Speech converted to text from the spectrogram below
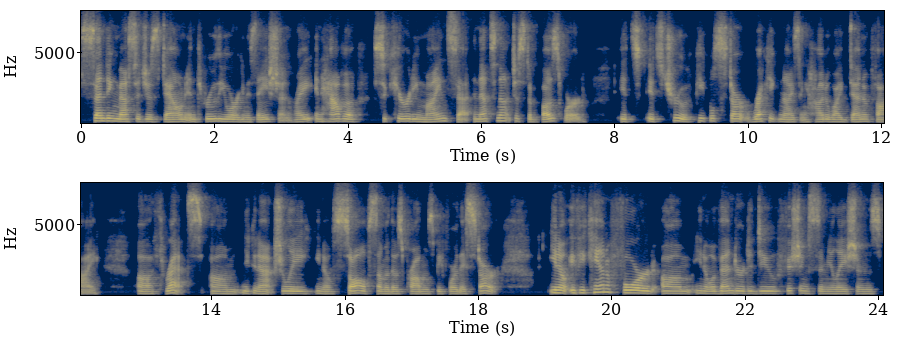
sending messages down and through the organization, right? And have a security mindset. And that's not just a buzzword. It's it's true. If people start recognizing how to identify uh, threats, um, you can actually, you know, solve some of those problems before they start. You know, if you can't afford, um, you know, a vendor to do phishing simulations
